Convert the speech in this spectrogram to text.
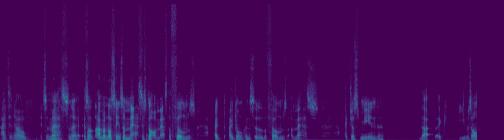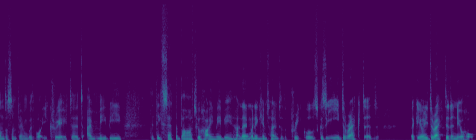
I don't know. It's a mess, and it? it's not. I'm not saying it's a mess. It's not a mess. The films, I I don't consider the films a mess. I just mean that like he was onto something with what he created. I maybe did they set the bar too high maybe and then when it Mm. came time to the prequels because he directed like he only directed a new hope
